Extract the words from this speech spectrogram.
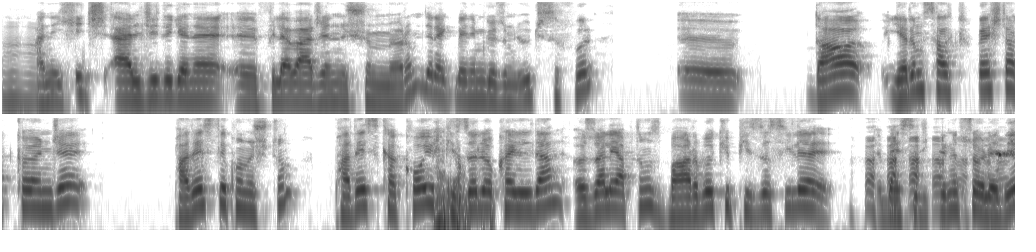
Hı hı. Hani hiç LGD gene e, file vereceğini düşünmüyorum. Direkt benim gözümde 3-0. E, daha yarım saat 45 dakika önce Pades'le konuştum. Pades Kakoy pizza lokaliden özel yaptığımız barbekü pizzasıyla beslediklerini söyledi.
